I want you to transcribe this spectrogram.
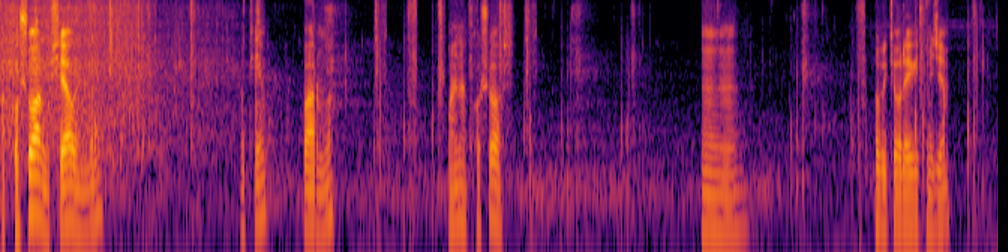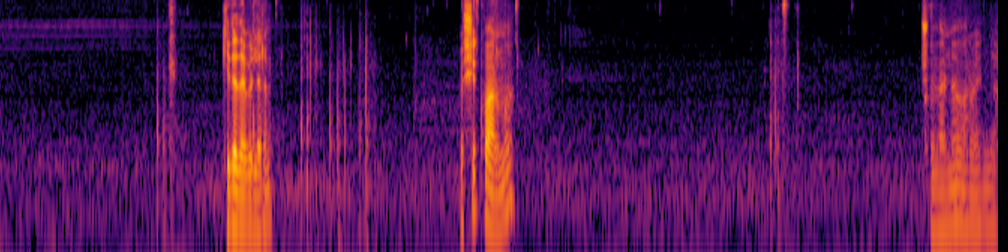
Ha, koşu varmış ya oyunda. Bakayım. Var mı? Aynen koşu var. Hmm. Tabii ki oraya gitmeyeceğim. Gidebilirim. Işık var mı? Çömelme var oyunda.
